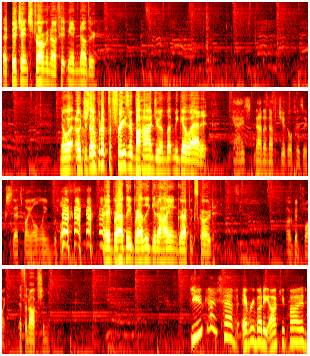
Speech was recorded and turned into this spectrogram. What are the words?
That bitch ain't strong enough. Hit me another. Know what? Uh, oh, just open up the freezer behind you and let me go at it. Guys, not enough jiggle physics. That's my only rebuttal. Hey, Bradley, Bradley, get a high-end graphics card. oh, good point. That's an option. Do you guys have everybody occupied?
